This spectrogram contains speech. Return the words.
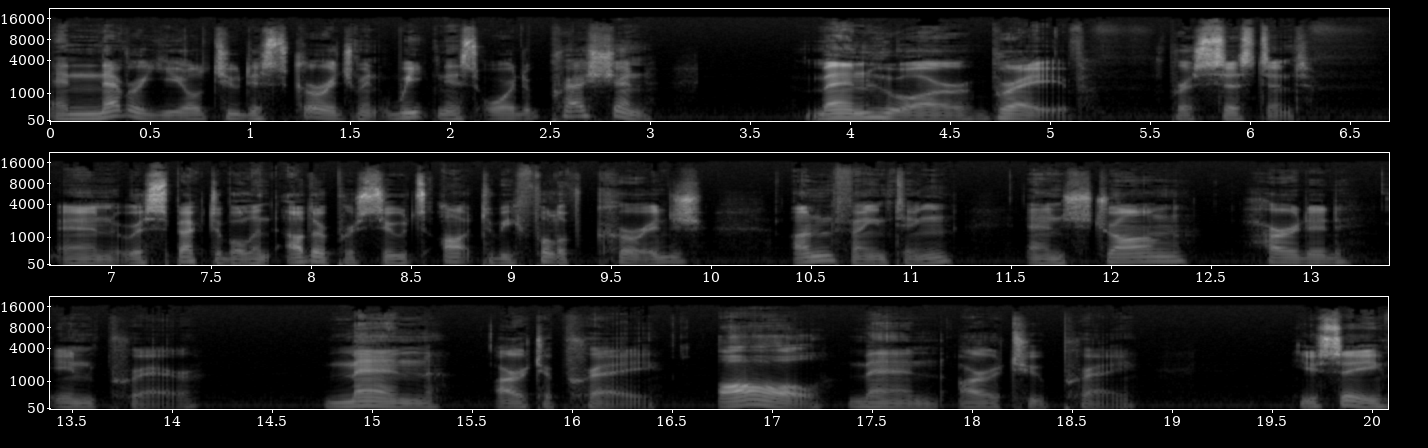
and never yield to discouragement, weakness, or depression. Men who are brave, persistent, and respectable in other pursuits ought to be full of courage, unfainting, and strong hearted in prayer. Men are to pray. All men are to pray. You see,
